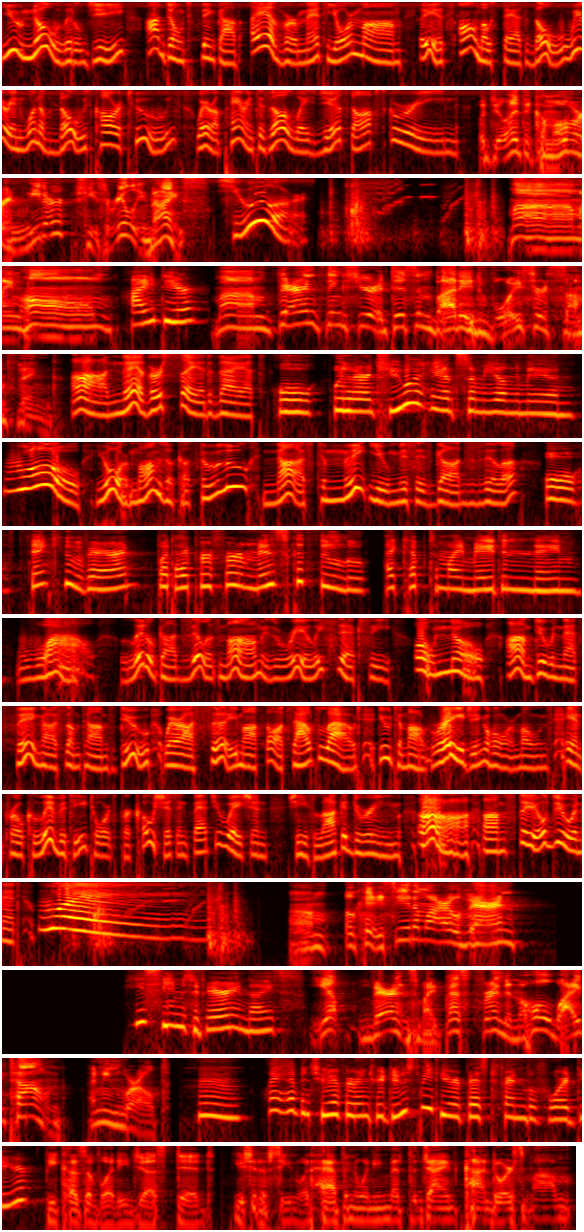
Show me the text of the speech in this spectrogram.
You know, little G, I don't think I've ever met your mom. It's almost as though we're in one of those cartoons where a parent is always just off screen. Would you like to come over and meet her? She's really nice. Sure. Mom, I'm home. Hi, dear. Mom, Varan thinks you're a disembodied voice or something. I never said that. Oh, well, aren't you a handsome young man? Whoa, your mom's a Cthulhu? Nice to meet you, Mrs. Godzilla. Oh, thank you, Varan, but I prefer Ms. Cthulhu. I kept to my maiden name. Wow, little Godzilla's mom is really sexy. Oh no, I'm doing that thing I sometimes do where I say my thoughts out loud due to my raging hormones and proclivity towards precocious infatuation. She's like a dream. Ah, I'm still doing it. Way! Um, okay, see you tomorrow, Varan. Seems very nice. Yep, Varan's my best friend in the whole wide town. I mean world. Hmm, why haven't you ever introduced me to your best friend before, dear? Because of what he just did. You should have seen what happened when he met the giant condor's mom.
